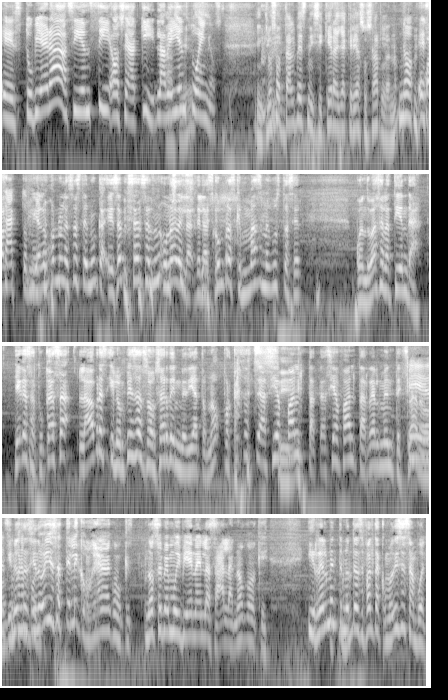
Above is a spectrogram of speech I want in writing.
estuviera así en sí, o sea, aquí, la veía en sueños. Incluso tal vez ni siquiera ya querías usarla, ¿no? No, exacto. Y a lo mejor no la usaste nunca. Esa, es una de, de las compras que más me gusta hacer. Cuando vas a la tienda llegas a tu casa, la abres y lo empiezas a usar de inmediato, ¿no? Porque eso te hacía falta, te hacía falta realmente. claro. Y no estás diciendo, oye, esa tele como, ah, como, que no se ve muy bien ahí en la sala, ¿no? Como que... Y realmente no te hace falta, como dice Samuel,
